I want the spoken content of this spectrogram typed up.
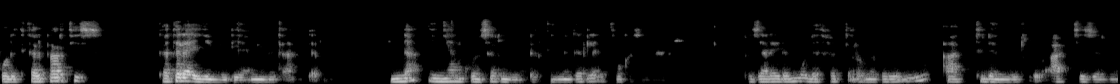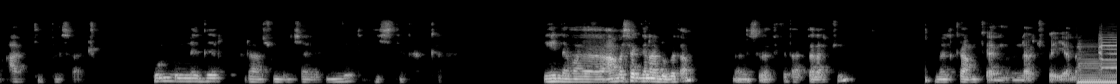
political parties ከተለያየ ሚዲያ የሚመጣ ነገር ነው እና እኛን concern የሚያደርገን ነገር ላይ focus እናደርግ። በዛ ላይ ደግሞ ለተፈጠረው ነገር ሁሉ አትደንግጡ፣ አትዘኑ፣ አትበሳጩ። ሁሉም ነገር ራሱን በቻለ መንገድ ይስተካከላል። ይህን አመሰግናለሁ በጣም ስለተከታተላችሁ። መልካም ቀን ይሁንላችሁ በያላችሁ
